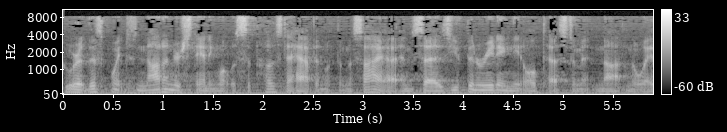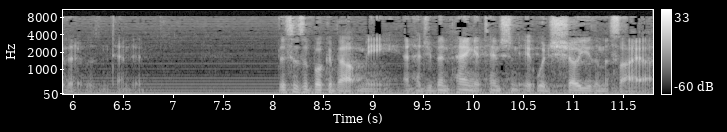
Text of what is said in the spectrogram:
who are at this point just not understanding what was supposed to happen with the Messiah and says, you've been reading the Old Testament not in the way that it was intended. This is a book about me, and had you been paying attention, it would show you the Messiah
